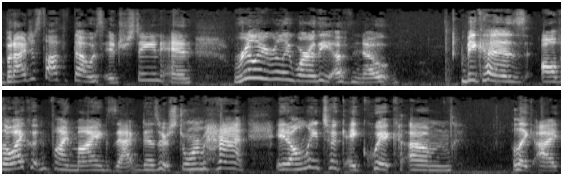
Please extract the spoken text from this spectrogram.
but I just thought that that was interesting and really, really worthy of note because although I couldn't find my exact Desert Storm hat, it only took a quick um, like I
